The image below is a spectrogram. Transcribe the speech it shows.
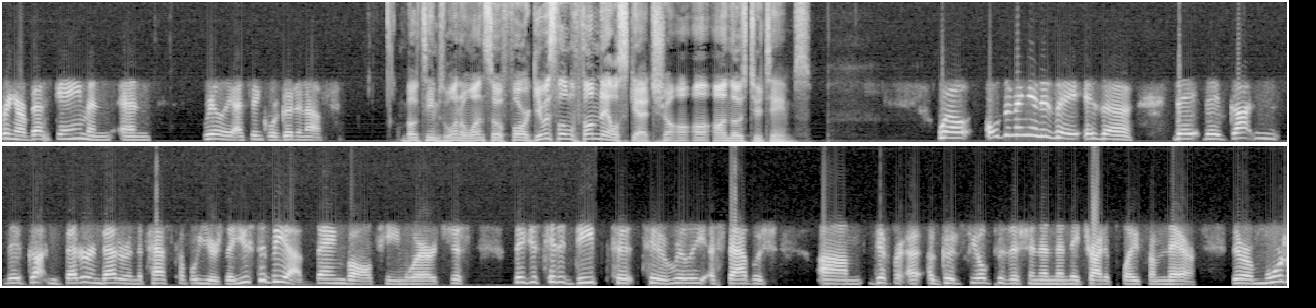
bring our best game and and really I think we're good enough. Both teams one on one so far. Give us a little thumbnail sketch on, those two teams. Well, Old Dominion is a is a they they've gotten they've gotten better and better in the past couple of years. They used to be a bang ball team where it's just they just hit it deep to to really establish um, different a, a good field position, and then they try to play from there. They're a more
